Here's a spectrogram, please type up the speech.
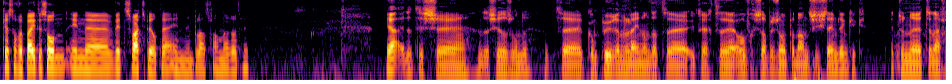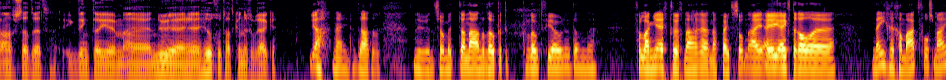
Christopher Peterson in wit-zwart speelt, hè, in, in plaats van rood-wit. Ja, dat is, dat is heel zonde. Dat komt puur en alleen omdat Utrecht overgestapt is op een ander systeem, denk ik toen uh, Ten Hag aangesteld werd. Ik denk dat je hem nu heel goed had kunnen gebruiken. Ja, nee, inderdaad. Nu zo met Tanane lopen te klootviolen, dan verlang je echt terug naar, naar Peterson. Hij, hij heeft er al negen gemaakt, volgens mij.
